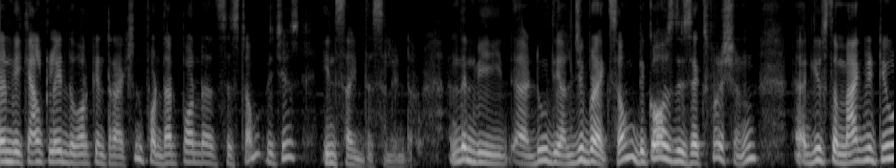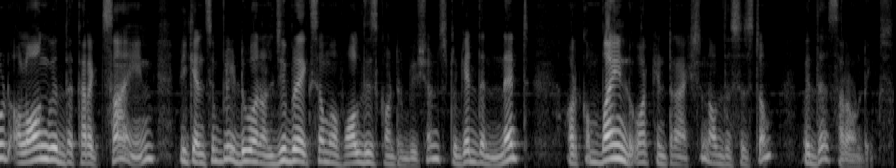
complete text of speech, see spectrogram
when we calculate the work interaction for that part of the system which is inside the cylinder. And then we uh, do the algebraic sum because this expression uh, gives the magnitude along with the correct sign we can simply do an algebraic sum of all these contributions to get the net or combined work interaction of the system with the surroundings.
